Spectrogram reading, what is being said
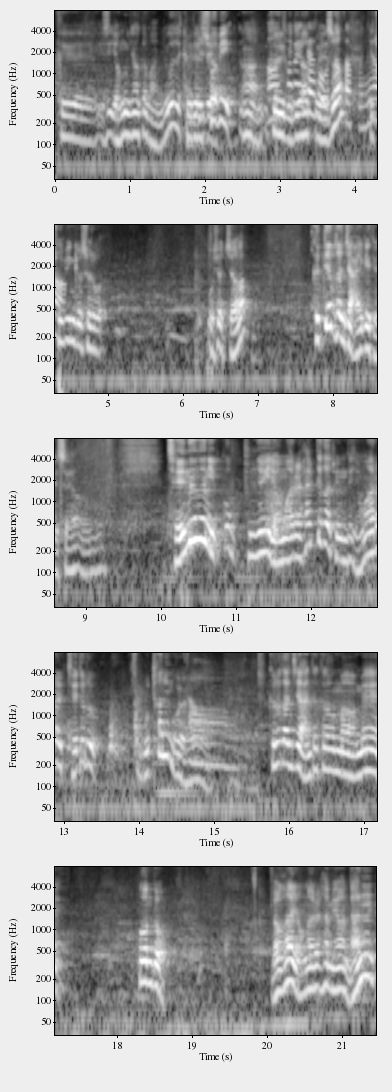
그 이제 영문학과 만들고 그 교대 초빙 어, 아, 그 초빙돼서 미학부에서 오셨었군요. 그 초빙 교수로 오셨죠. 그때부터 이제 알게 됐어요. 재능은 있고 분명히 영화를 할 때가 됐는데 영화를 제대로 못하는 거예요. 아, 그러다 이제 안타까운 마음에 호 감독 너가 영화를 하면 나는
